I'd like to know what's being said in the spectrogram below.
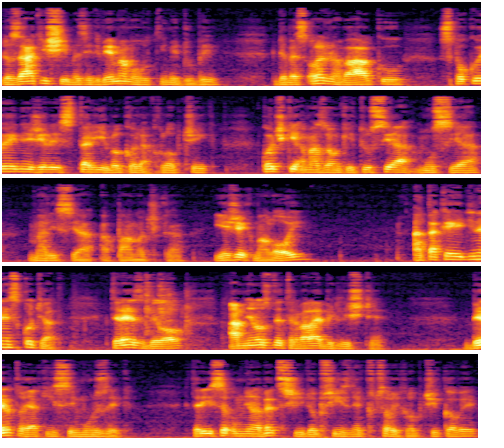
Do zátiší mezi dvěma mohutnými duby, kde bez ohledu na válku spokojeně žili starý vlkoda chlopčik, kočky amazonky Tusia, Musia, Marisia a Pánočka, Ježek Maloj a také jediné z koťat, které zbylo a mělo zde trvalé bydliště. Byl to jakýsi murzik, který se uměl vetřít do přízně k psovi chlopčikovi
